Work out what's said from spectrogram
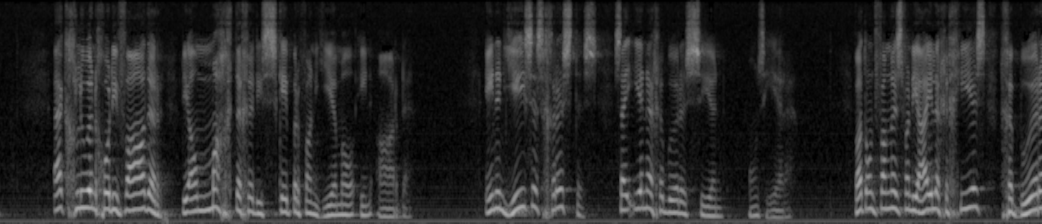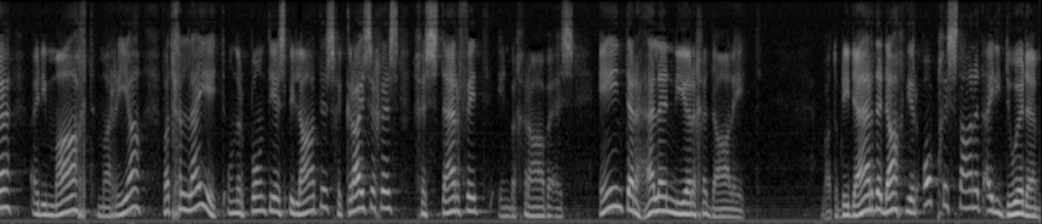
Ek glo in God die Vader, die almagtige, die skepper van hemel en aarde. En in Jesus Christus, sy enige gebore seun, ons Here. Wat ontvang is van die Heilige Gees, gebore uit die maagd Maria, wat gelei het onder Pontius Pilatus, gekruisig is, gesterf het en begrawe is en ter helle neergedaal het. Wat op die derde dag weer opgestaan het uit die dode,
